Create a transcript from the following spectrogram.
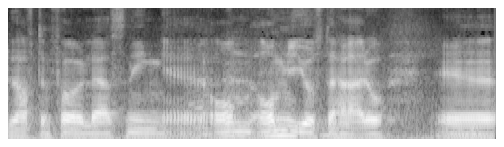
du haft en föreläsning eh, om, om just det här. Och, eh,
